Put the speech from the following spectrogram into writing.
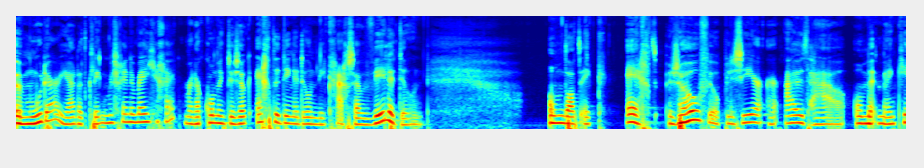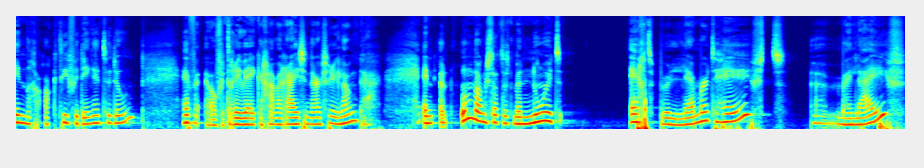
een moeder. Ja, dat klinkt misschien een beetje gek, maar dan kon ik dus ook echt de dingen doen die ik graag zou willen doen. Omdat ik echt zoveel plezier eruit haal om met mijn kinderen actieve dingen te doen. Over drie weken gaan we reizen naar Sri Lanka. En, ondanks dat het me nooit echt belemmerd heeft, uh, mijn lijf,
